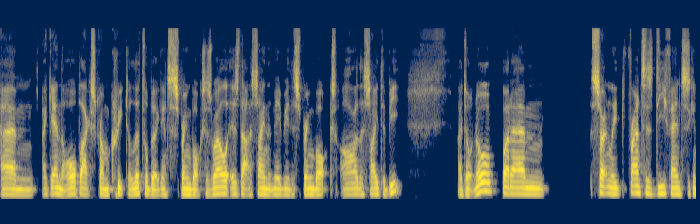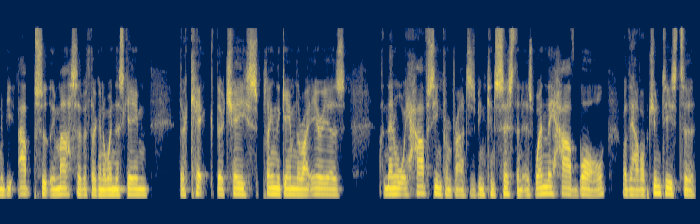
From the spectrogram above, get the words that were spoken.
Um, again, the All Black scrum creaked a little bit against the Springboks as well. Is that a sign that maybe the Springboks are the side to beat? I don't know, but um, certainly France's defense is going to be absolutely massive if they're going to win this game. Their kick, their chase, playing the game in the right areas. And then what we have seen from France has been consistent is when they have ball or they have opportunities to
